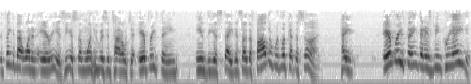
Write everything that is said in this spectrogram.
And think about what an heir is. He is someone who is entitled to everything in the estate. And so the father would look at the son. Hey, everything that has been created,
